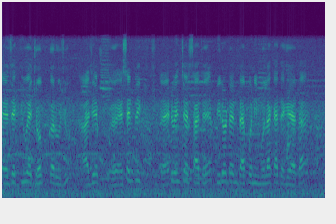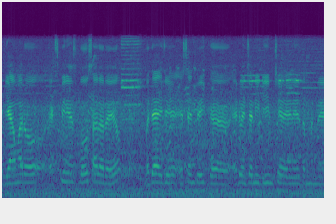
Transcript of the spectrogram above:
એઝ એ ક્યુએ જોબ કરું છું. આજે એસેન્ટ્રિક એડવેન્ચર સાથે પિરોટન ટાપુની મુલાકાતે ગયા હતા. ત્યાં અમારો એક્સપિરિયન્સ બહુ સારો રહ્યો. બધાએ જે એસેન્ટ્રિક એડવેન્ચરની ટીમ છે, એને તમને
